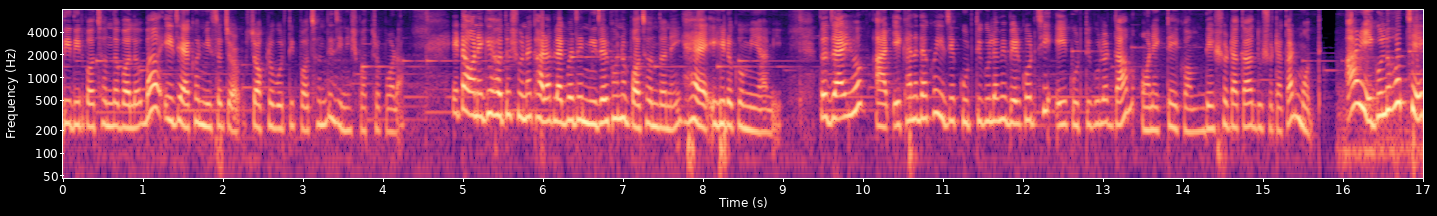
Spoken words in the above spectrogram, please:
দিদির পছন্দ বলো বা এই যে এখন মিস্টার চক্রবর্তীর পছন্দে জিনিসপত্র পড়া। এটা অনেকে হয়তো শুনে খারাপ লাগবে যে নিজের কোনো পছন্দ নেই। হ্যাঁ এইরকমই আমি। তো যাই হোক, আর এখানে দেখো এই যে কুর্তিগুলো আমি বের করছি, এই কুর্তিগুলোর দাম অনেকটাই কম, দেড়শো টাকা, দুশো টাকার মধ্যে। আর এগুলো হচ্ছে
